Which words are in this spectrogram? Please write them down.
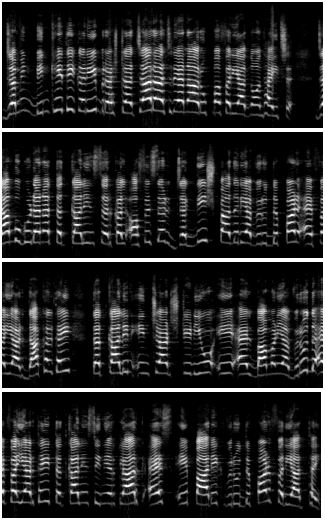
જમીન બિનખેતી કરી ભ્રષ્ટાચાર આચર્યાના આરોપમાં ફરિયાદ નોંધાઈ છે. જાંબુઘોડાના તત્કાલીન સર્કલ ઓફિસર જગદીશ પાદરિયા વિરુદ્ધ પણ એફઆઈઆર દાખલ થઈ. તત્કાલીન incharge TDO A L Bamaniya વિરુદ્ધ એફઆઈઆર થઈ. તત્કાલીન senior clerk S A Parekh વિરુદ્ધ પણ ફરિયાદ થઈ.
